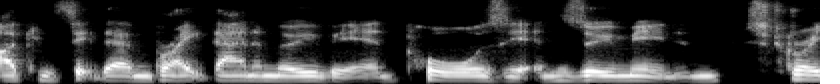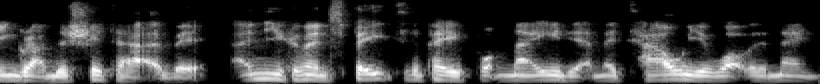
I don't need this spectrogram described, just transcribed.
I can sit there and break down a movie and pause it and zoom in and screen grab the shit out of it. And you can then speak to the people that made it and they tell you what they meant.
